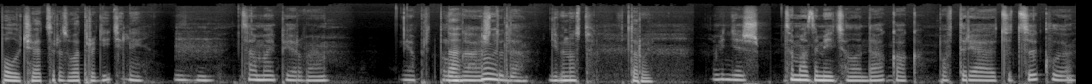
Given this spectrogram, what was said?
Получается, развод родителей. Мгм. Самое первое. Я предполагаю, ну что это- да. 92-й. Видишь, сама заметила, да, как повторяются циклы,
